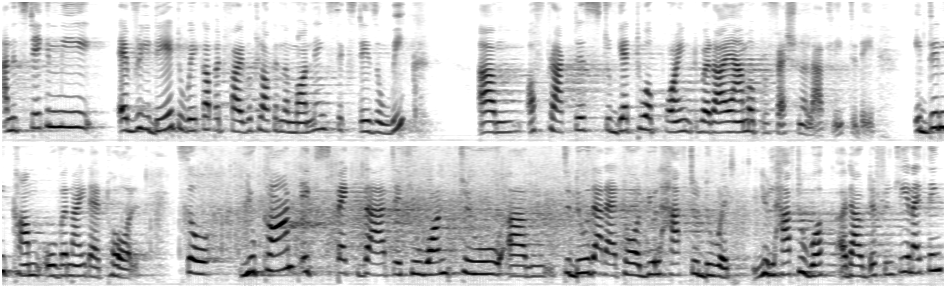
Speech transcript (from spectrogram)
And it's taken me every day to wake up at 5 o'clock in the morning, six days a week um, of practice to get to a point where I am a professional athlete today. It didn't come overnight at all. So you can't expect that if you want to, um, to do that at all, you'll have to do it. You'll have to work it out differently. And I think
